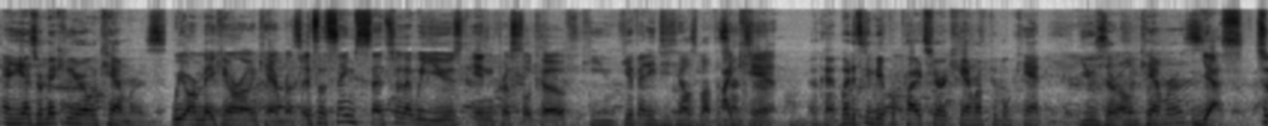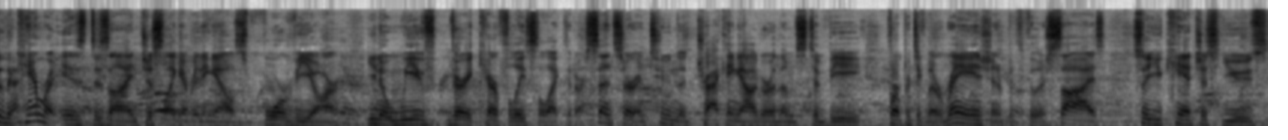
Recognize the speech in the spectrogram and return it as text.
And you guys are making your own cameras. We are making our own cameras. It's the same sensor that we used in Crystal Cove. Can you give any details about the sensor? I can't. Okay, but it's going to be a proprietary camera. People can't use their own cameras? Yes. So the camera is designed just like everything else for VR. You know, we've very carefully selected our sensor and tuned the tracking algorithms to be for a particular range and a particular size. So you can't just use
